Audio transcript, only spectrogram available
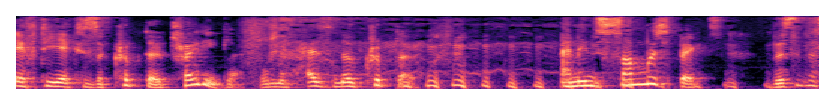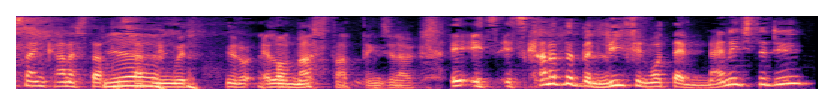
FTX is a crypto trading platform that has no crypto. and in some respects, this is the same kind of stuff yeah. that's happening with, you know, Elon Musk type things, you know. It, it's, it's kind of the belief in what they managed to do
